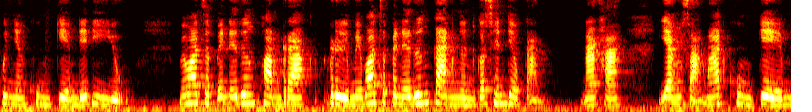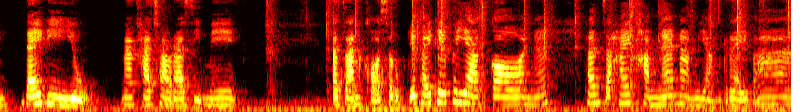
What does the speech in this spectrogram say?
คุณยังคุมเกมได้ดีอยู่ ไม่ว่าจะเป็นในเรื่องความรัก หรือไม่ว่าจะเป็นในเรื่องการเงินก็เช่นเดียวกัน นะคะ ยังสามารถคุมเกมได้ดีอยู่นะคะ ชาวราศีเมษอาจารย์ขอสรุปด้วยไพ่เทพยากรนะ ท่านจะให้คำแนะนำอย่างไรบ้าง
